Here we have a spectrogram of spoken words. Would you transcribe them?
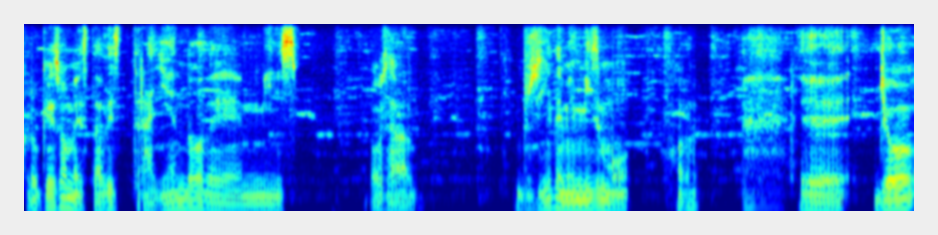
creo que eso me está distrayendo de mis, o sea, pues sí, de mí mismo. Eh, yo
